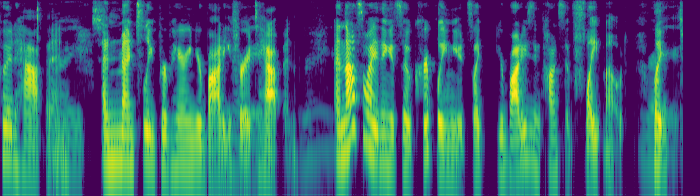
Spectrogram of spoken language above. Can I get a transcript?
could happen Right. and mentally preparing your body for it to happen. right. And that's why I think it's so crippling. It's like your body's in constant flight mode. like, right,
